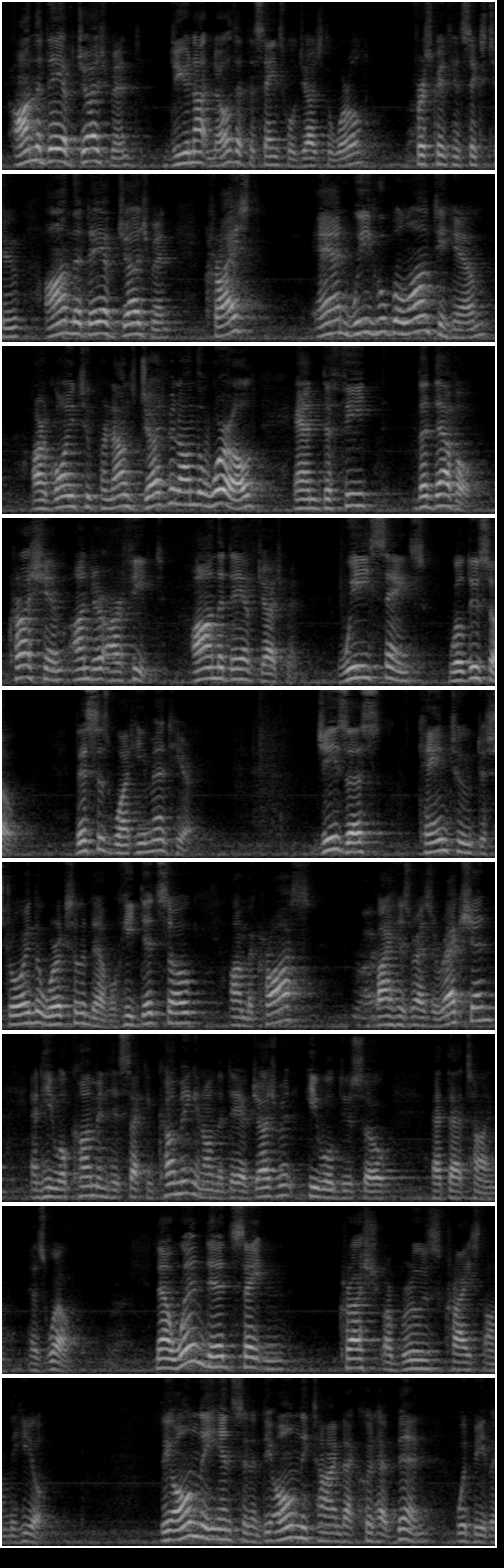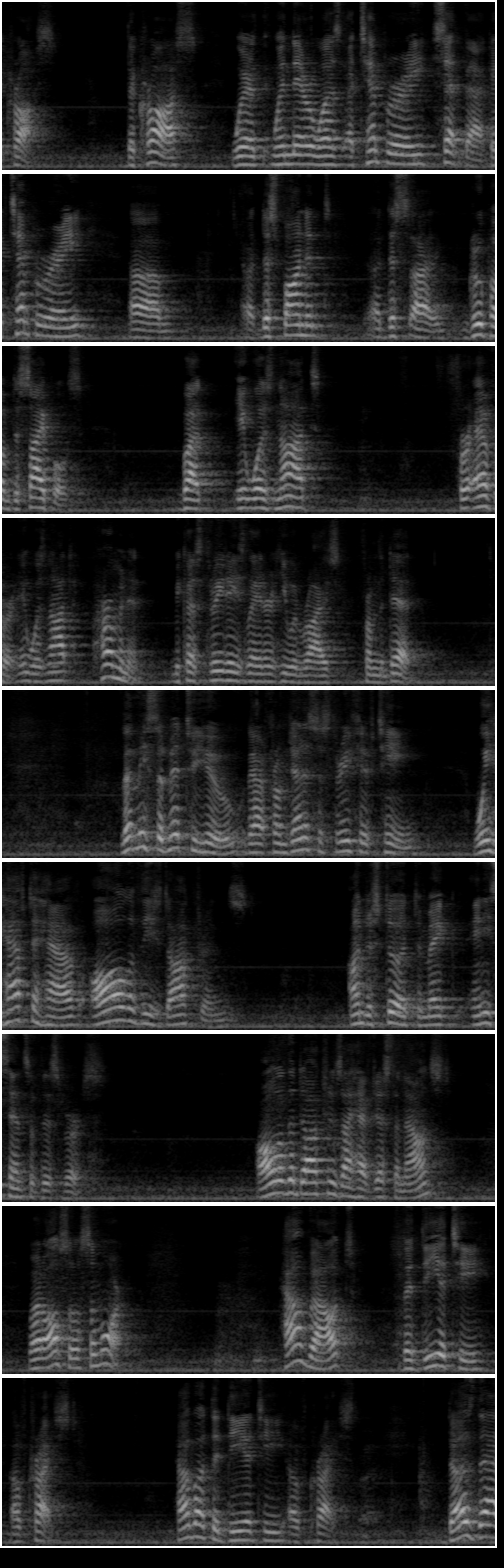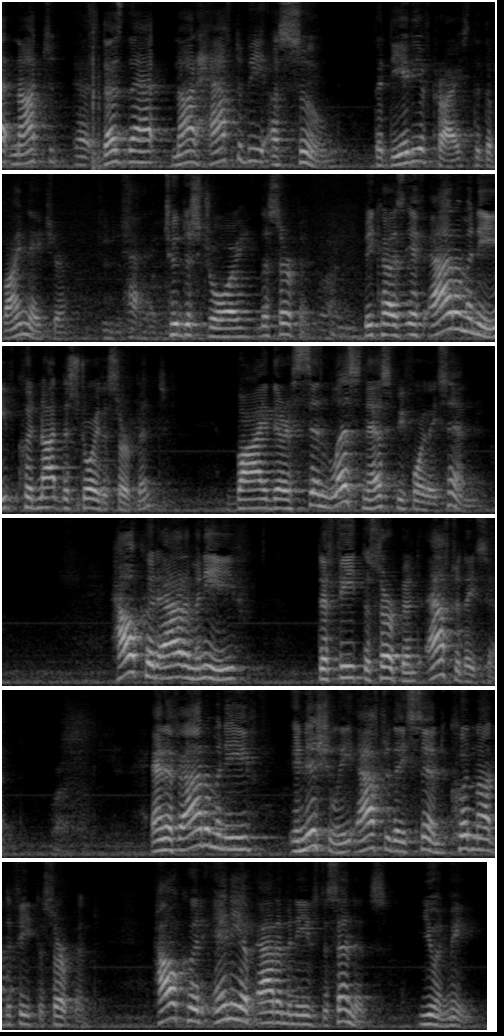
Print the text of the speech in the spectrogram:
On the day of judgment, do you not know that the saints will judge the world? 1 Corinthians 6 2. On the day of judgment, Christ and we who belong to him are going to pronounce judgment on the world and defeat the devil, crush him under our feet on the day of judgment. We saints will do so. This is what he meant here. Jesus came to destroy the works of the devil. He did so on the cross right. by his resurrection, and he will come in his second coming, and on the day of judgment, he will do so at that time as well. Right. Now, when did Satan crush or bruise Christ on the heel? The only incident, the only time that could have been, would be the cross. The cross, where when there was a temporary setback, a temporary um, a despondent uh, dis, uh, group of disciples, but it was not forever. It was not permanent because three days later he would rise from the dead. Let me submit to you that from Genesis 3:15 we have to have all of these doctrines understood to make any sense of this verse. All of the doctrines I have just announced, but also some more. How about the deity of Christ? How about the deity of Christ? Does that not uh, does that not have to be assumed the deity of Christ, the divine nature, to destroy, to destroy the serpent? Because if Adam and Eve could not destroy the serpent by their sinlessness before they sinned, how could Adam and Eve defeat the serpent after they sinned? Right. And if Adam and Eve initially, after they sinned, could not defeat the serpent, how could any of Adam and Eve's descendants, you and me,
